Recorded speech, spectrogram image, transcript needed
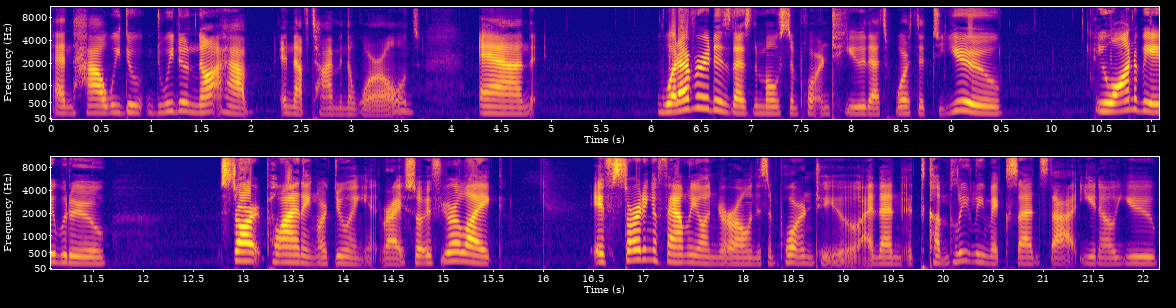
and how we do we do not have enough time in the world. And whatever it is that's the most important to you, that's worth it to you, you want to be able to start planning or doing it, right? So if you're like, if starting a family on your own is important to you, and then it completely makes sense that, you know, you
